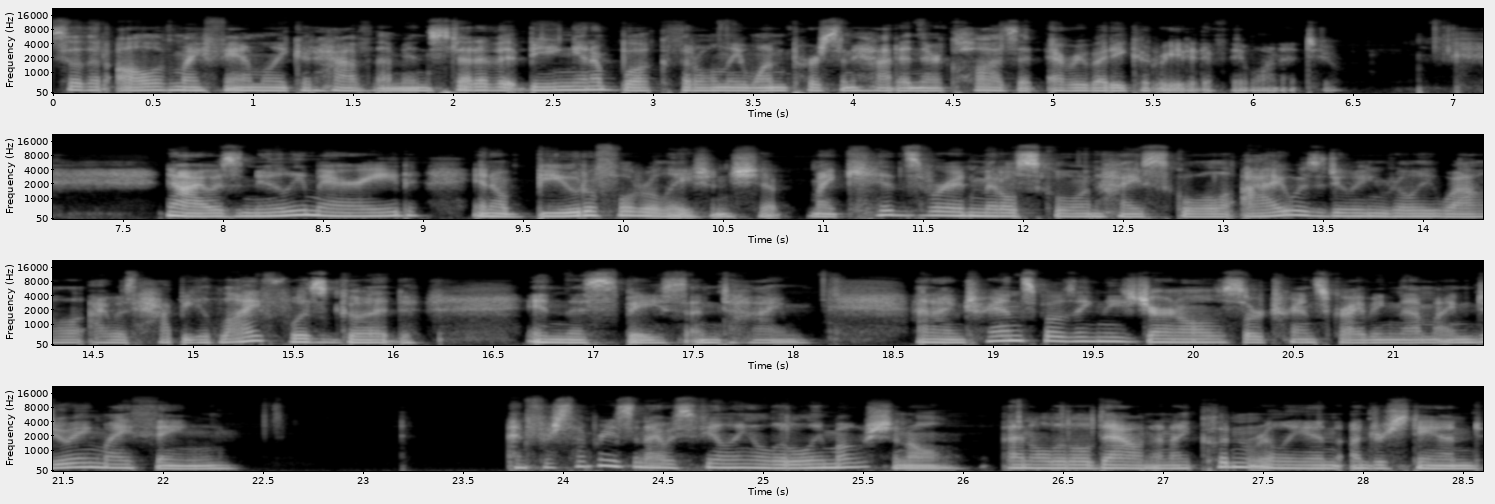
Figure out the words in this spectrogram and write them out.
so that all of my family could have them. Instead of it being in a book that only one person had in their closet, everybody could read it if they wanted to. Now, I was newly married in a beautiful relationship. My kids were in middle school and high school. I was doing really well. I was happy. Life was good in this space and time. And I'm transposing these journals or transcribing them. I'm doing my thing. And for some reason, I was feeling a little emotional and a little down, and I couldn't really understand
